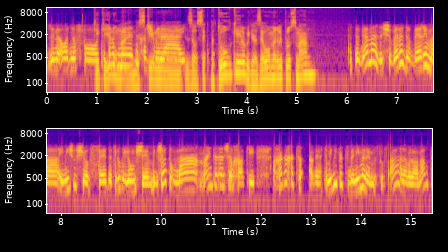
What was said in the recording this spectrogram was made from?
זה מאוד נפוץ. כי כאילו מה, הם עוסקים, אה, זה עוסק פטור כאילו? בגלל זה הוא אומר לי פלוס מע"מ? אתה יודע מה, זה שווה לדבר עם, ה, עם מישהו שעושה את זה, אפילו בעילום שם, ולשאול אותו מה, מה האינטרס שלך, כי אחר כך, הצ... הרי תמיד מתעצבנים עליהם בסוף, אה, למה לא אמרת,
